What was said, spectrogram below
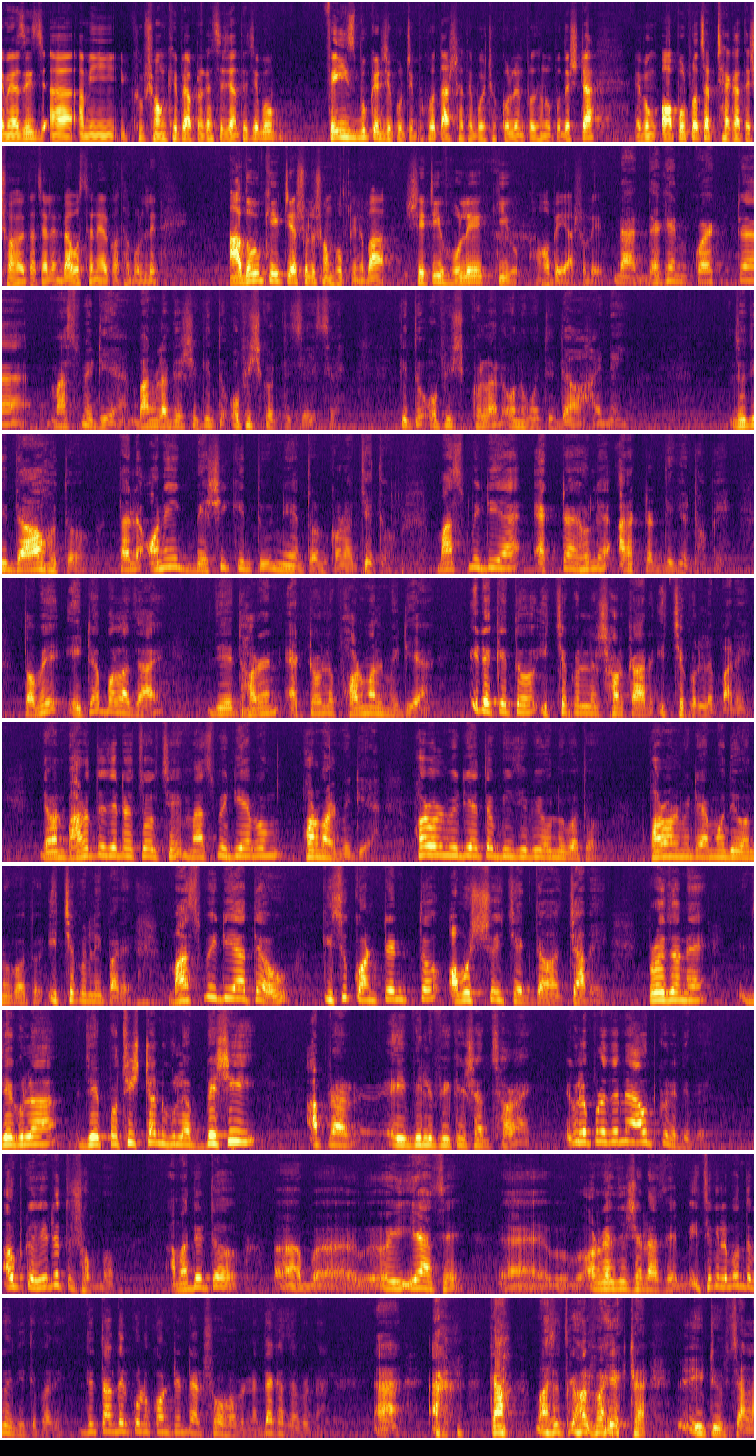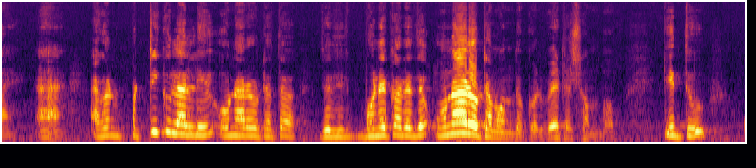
এম আজিজ আমি খুব সংক্ষেপে আপনার কাছে জানতে চাইব ফেসবুকের যে কর্তৃপক্ষ, তার সাথে বৈঠক করলেন প্রধান উপদেষ্টা এবং অপপ্রচার ঠেকাতে সহায়তা চাইলেন, ব্যবস্থা নেওয়ার কথা বললেন। আদৌ কি এটি আসলে সম্ভব কিনা বা সেটি হলে কি হবে আসলে? না, দেখেন কয়েকটা মাস মিডিয়া বাংলাদেশে কিন্তু অফিস করতে চেয়েছে। কিন্তু অফিস খোলার অনুমতি দেওয়া হয় নাই। যদি দেওয়া হতো, তাহলে অনেক বেশি কিন্তু নিয়ন্ত্রণ করা যেত। মাস মিডিয়া একটা হলে আরেকটার দিকে ঢোকে। তবে এটা বলা যায় যে, ধরেন একটা হলো ফর্মাল মিডিয়া, এটাকে তো ইচ্ছে করলে সরকার ইচ্ছে করলে পারে। যেমন ভারতে যেটা চলছে, মাস মিডিয়া এবং ফর্মাল মিডিয়া। ফর্মাল মিডিয়া তো বিজেপি অনুগত, ফর্মাল মিডিয়া মোদি অনুগত, ইচ্ছে করলেই পারে। মাস মিডিয়াতেও কিছু কন্টেন্ট তো অবশ্যই চেক দেওয়া যাবে। প্রয়োজনে যেগুলা, যে প্রতিষ্ঠানগুলো বেশি আপনার এই বিলিফিকেশন ছড়ায়, এগুলো প্রয়োজনে আউট করে দেবে। আউট করে এটা তো সম্ভব। আমাদের তো ওই ইয়ে আছে অর্গানাইজেশন আছে, ইচ্ছে করলে বন্ধ করে দিতে পারে। যে তাদের কোনো কন্টেন্ট আর শো হবে না, দেখা যাবে না। হ্যাঁ মাসুদ কামাল ভাই একটা ইউটিউব চালায়। হ্যাঁ এখন পার্টিকুলারলি ওনার ওটা তো যদি মনে করে যে ওনার ওটা বন্ধ করবে এটা সম্ভব। কিন্তু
